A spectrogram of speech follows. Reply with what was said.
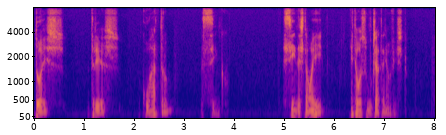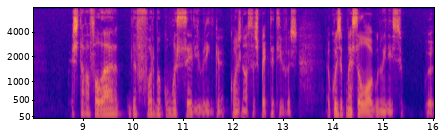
2, 3, 4, 5. Se ainda estão aí, então assumo que já tenham visto. Estava a falar da forma como a série brinca com as nossas expectativas. A coisa começa logo no início. Eh,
